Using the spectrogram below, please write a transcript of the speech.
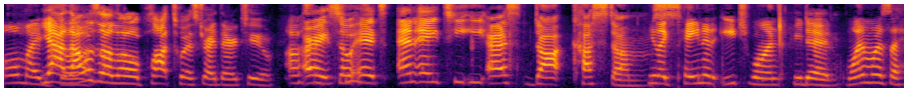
Oh my god. Yeah, god. that was a little plot twist right there too. Was All like, right, so "Jeez." it's N A T E S dot customs. he like painted each one. he did One was a,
